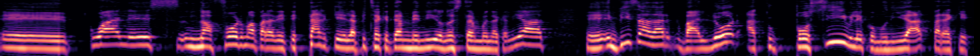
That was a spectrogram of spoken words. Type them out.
eh, cuál es una forma para detectar que la pizza que te han vendido no está en buena calidad. Eh, empieza a dar valor a tu posible comunidad para que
